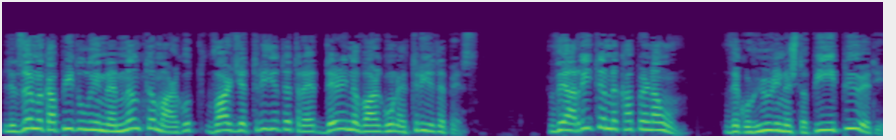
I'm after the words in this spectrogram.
Lexojmë në kapitullin e 9 të Markut, vargun 33 deri në vargun e 35. Dhe arritën në Kapernaum, dhe kur hyri në shtëpi i pyeti,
